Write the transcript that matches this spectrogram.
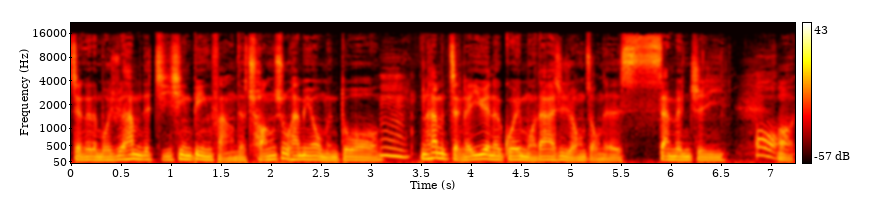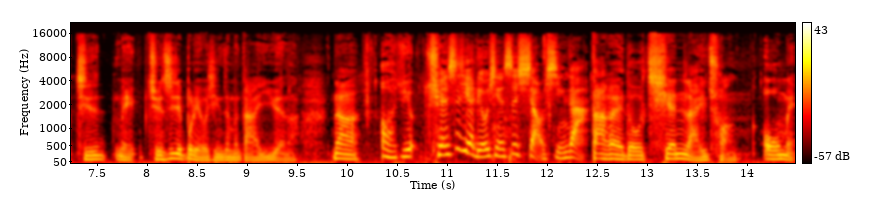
整个的模式，他们的急性病房的床数还没有我们多。嗯，那他们整个医院的规模大概是荣总的三分之一。哦，其实每全世界不流行这么大医院啊。那哦，有全世界流行是小型的、啊，大概都千来床。欧美，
